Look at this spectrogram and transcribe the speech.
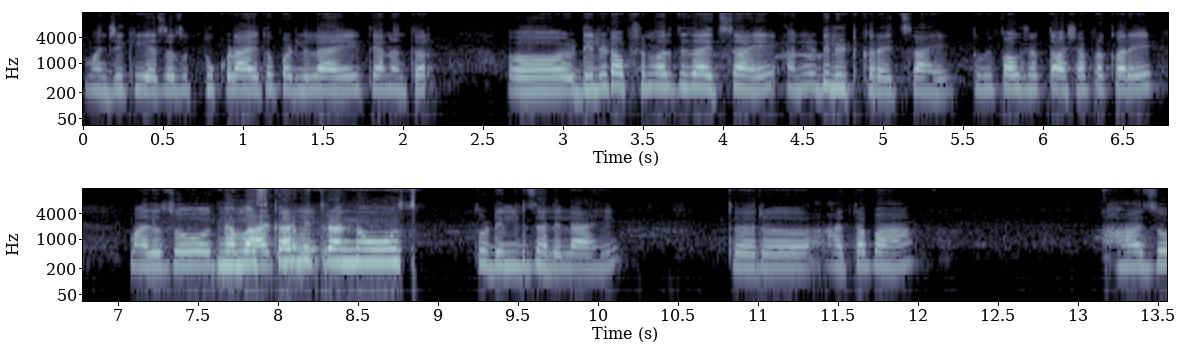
म्हणजे की याचा जो तुकडा आहे तो पडलेला आहे. त्यानंतर डिलीट ऑप्शनवरती जायचं आहे आणि डिलीट करायचं आहे. तुम्ही पाहू शकता अशा प्रकारे माझा जो नमस्कार मित्रांनो. तो डिलीट झालेला आहे. तर आता पहा हा जो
